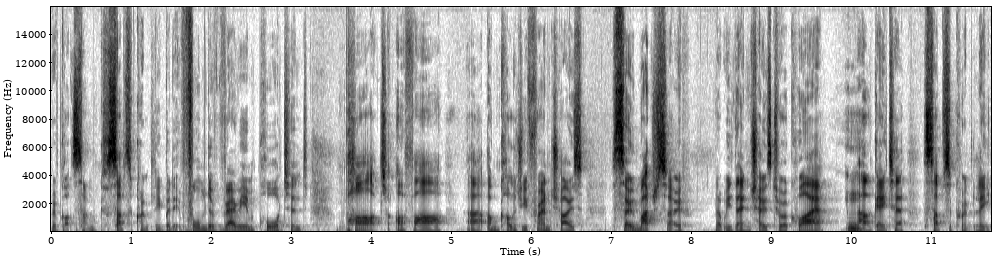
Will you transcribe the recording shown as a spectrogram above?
we've got some subsequently, but it formed a very important part of our uh, oncology franchise. So much so that we then chose to acquire mm. Algeta subsequently.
